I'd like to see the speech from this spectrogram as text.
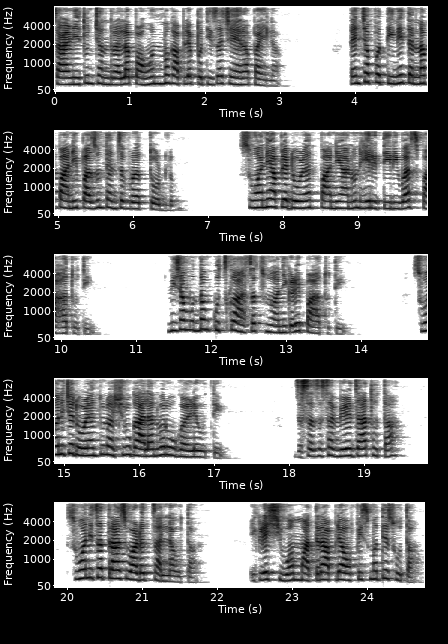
चाळणीतून चंद्राला पाहून मग आपल्या पतीचा चेहरा पाहिला. त्यांच्या पतीने त्यांना पाणी पाजून त्यांचं व्रत तोडलं. सुहानी आपल्या डोळ्यात पाणी आणून हे रीतिरिवाज पाहत होती. निशा मुद्दाम कुचकं हसत सुहानीकडे पाहत होती. सुहानीच्या डोळ्यांतून अश्रू गालांवर ओघळले होते. जसा जसा वेळ जात होता सुहानीचा त्रास वाढत चालला होता. इकडे शिवम मात्र आपल्या ऑफिसमध्येच होता.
